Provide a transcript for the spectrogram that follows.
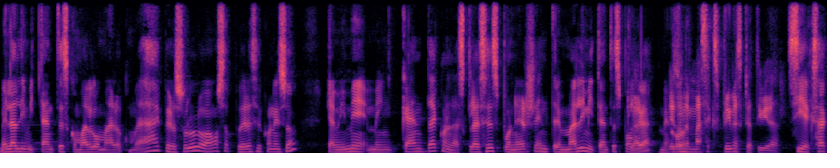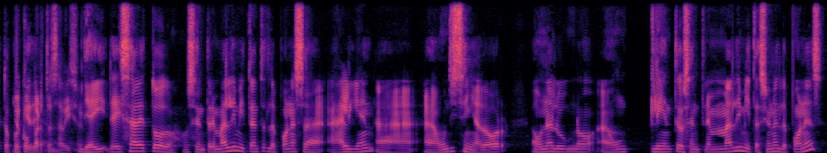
ven las limitantes como algo malo, como, ay, pero solo lo vamos a poder hacer con eso. Y a mí me, me encanta con las clases poner entre más limitantes ponga, mejor. Es donde más exprimes creatividad. Sí, exacto. Yo comparto esa visión. De ahí, de ahí sale todo. O sea, entre más limitantes le pones a, a alguien, a, a un diseñador, a un alumno, a un cliente, o sea, entre más limitaciones le pones,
